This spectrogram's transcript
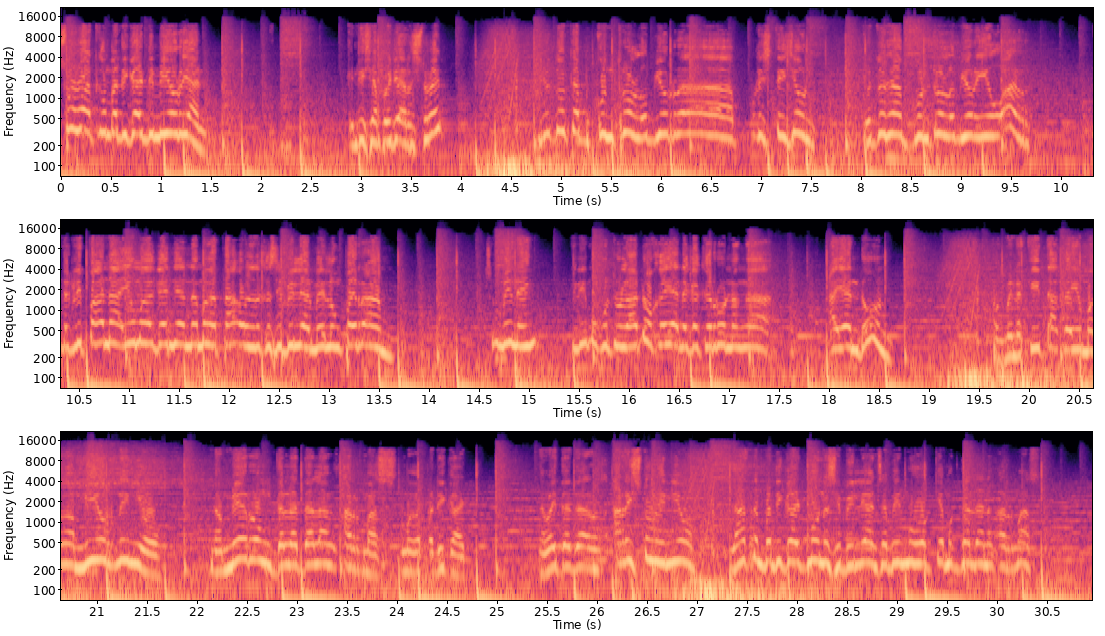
So what kung bodyguard ni Mayor yan? Hindi siya pwede arrestuin? You don't have control of your uh, police station. You don't have control of your EOR. Naglipa na yung mga ganyan na mga tao na kasibilyan, may long firearm. So meaning, hindi mo kontrolado kaya nagkakaroon ng uh, ayan doon. Pag may nakita kayo mga mayor ninyo na merong daladalang armas, mga bodyguard, na may dadalang, arestuhin nyo. Lahat ng bodyguard mo na civilian, sabihin mo huwag kayo magdala ng armas.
